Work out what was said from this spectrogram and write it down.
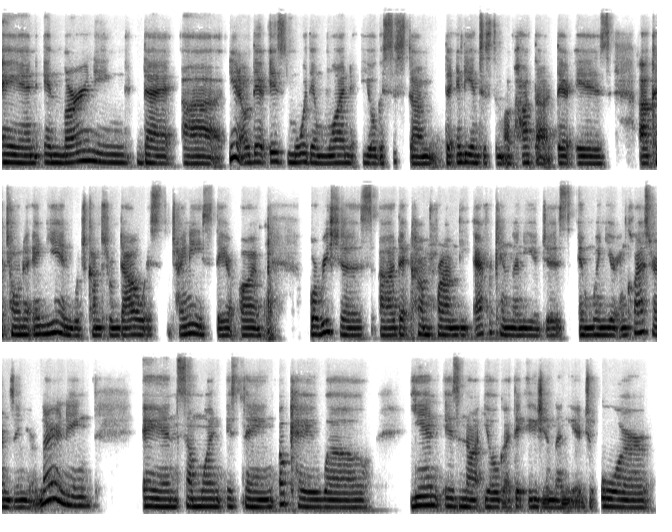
and in learning that uh, you know there is more than one yoga system the indian system of hatha. There is uh, katona and yin which comes from taoist chinese. There are orishas uh, that come from the african lineages. And when you're in classrooms and you're learning and someone is saying okay well yin is not yoga, the Asian lineage, or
